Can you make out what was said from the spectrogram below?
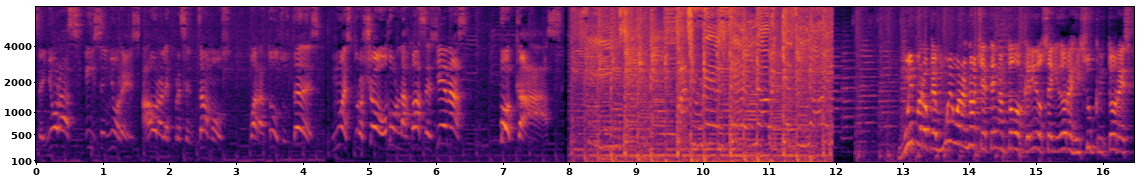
Señoras y señores, ahora les presentamos para todos ustedes nuestro show con las bases llenas podcast. Muy pero que muy buenas noches tengan todos queridos seguidores y suscriptores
